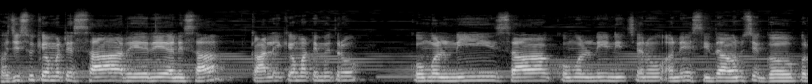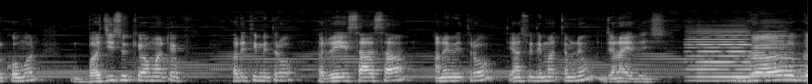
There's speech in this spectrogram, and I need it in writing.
ભજીશું કહેવા માટે સા, રે રે અને સા. કાલે કહેવા માટે મિત્રો? કોમલની સા કોમલની નીચેનો અને સીધા આવવાનું છે ગ ઉપર કોમલ. ભજીશું કહેવા માટે ફરીથી મિત્રો, રે, સા સા. અને મિત્રો, ત્યાં સુધીમાં તમને હું જણાવી દઈશ. ગ ગ,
